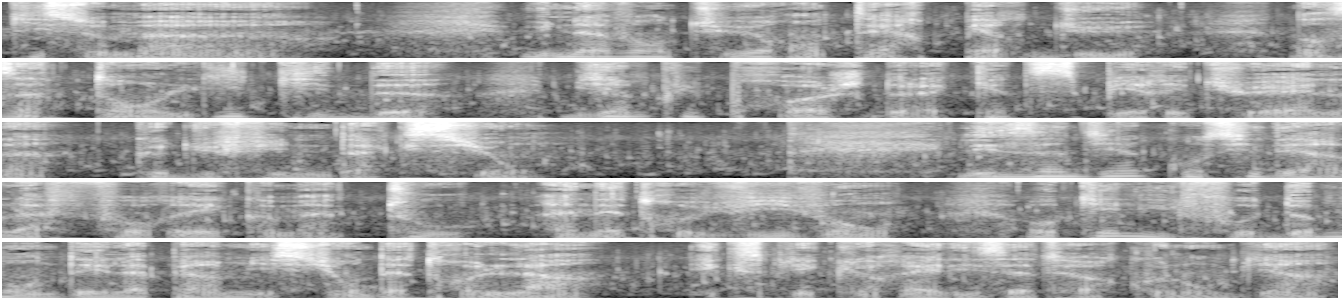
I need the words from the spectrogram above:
qui se meurt. Une aventure en terre perdue, dans un temps liquide, bien plus proche de la quête spirituelle que du film d'action. Les Indiens considèrent la forêt comme un tout, un être vivant, auquel il faut demander la permission d'être là, explique le réalisateur colombien.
